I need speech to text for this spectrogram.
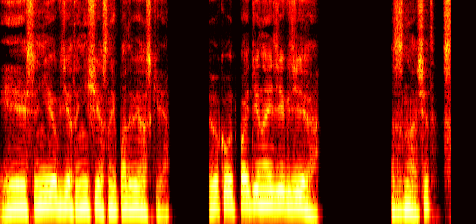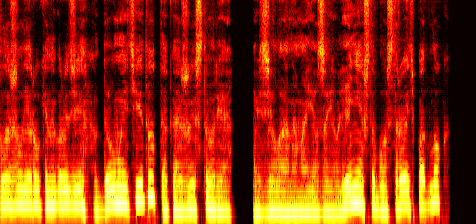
Есть у нее где-то нечестные подвязки. Только вот пойди найди где. Значит, сложил я руки на груди. Думаете, и тут такая же история? Взяла она мое заявление, чтобы устроить подлог?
